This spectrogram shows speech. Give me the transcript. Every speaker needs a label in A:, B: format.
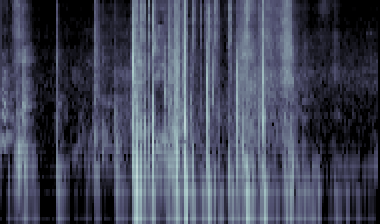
A: Let's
